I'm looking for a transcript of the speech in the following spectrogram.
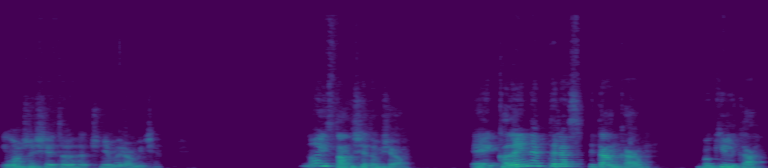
i może się to zaczniemy robić. No i stąd się to wzięło. Ej, Kolejne teraz pytanka, bo kilka,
